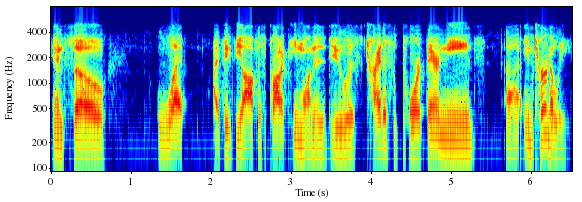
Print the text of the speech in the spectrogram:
and so what I think the Office product team wanted to do was try to support their needs uh, internally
